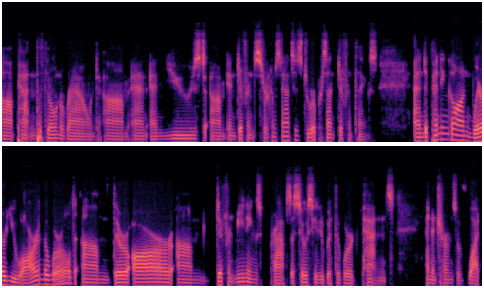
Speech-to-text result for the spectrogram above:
uh, patent thrown around um, and, and used um, in different circumstances to represent different things. And depending on where you are in the world, um, there are um, different meanings perhaps associated with the word patents and in terms of what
